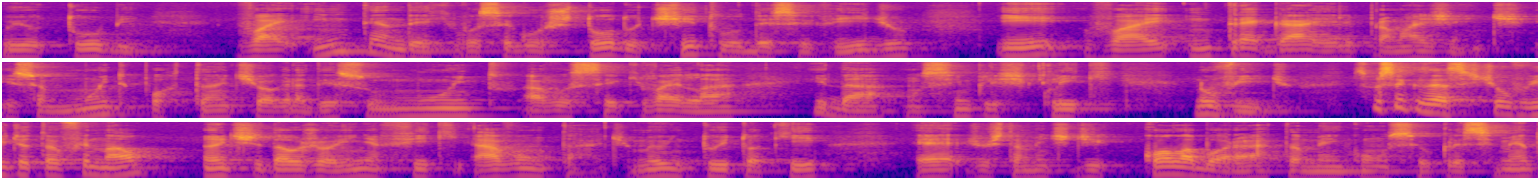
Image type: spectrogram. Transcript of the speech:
o YouTube vai entender que você gostou do título desse vídeo e vai entregar ele para mais gente. Isso é muito importante. Eu agradeço muito a você que vai lá e dá um simples clique no vídeo. Se você quiser assistir o vídeo até o final, antes de dar o joinha, fique à vontade. O meu intuito aqui é justamente de colaborar também com o seu crescimento.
